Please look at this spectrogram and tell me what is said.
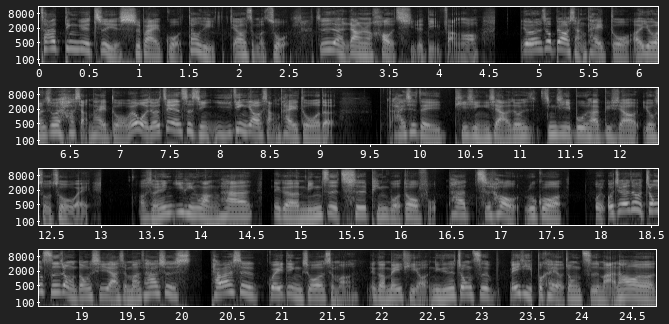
他订阅制也失败过，到底要怎么做？这是很让人好奇的地方哦。有人说不要想太多啊，有人说要想太多。因为我觉得这件事情一定要想太多的，还是得提醒一下，就是经济部他必须要有所作为哦。首先，一品网它那个名字吃苹果豆腐，它之后如果我我觉得这种中资这种东西啊，什么它是。台湾是规定说什么那个媒体哦，你的中资媒体不可以有中资嘛，然后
